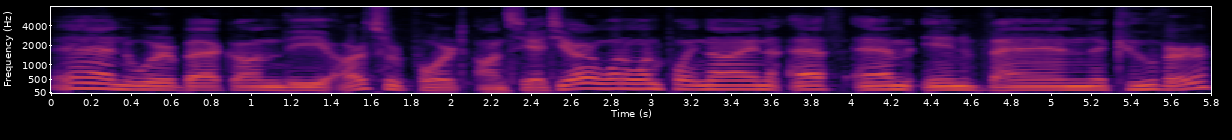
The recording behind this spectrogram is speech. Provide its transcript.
And we're back on the Arts Report on CITR 101.9 FM in Vancouver.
